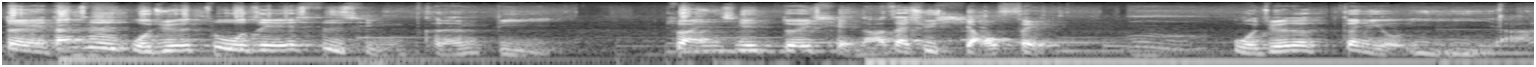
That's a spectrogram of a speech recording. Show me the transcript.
对，但是我觉得做这些事情可能比赚一些堆钱然后再去消费，嗯，我觉得更有意义啊。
